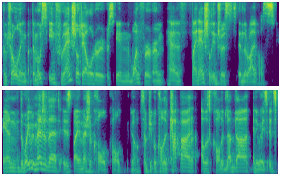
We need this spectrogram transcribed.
controlling, but the most influential shareholders in one firm have financial interests in the rivals. And the way we measure that is by a measure called called you know some people call it kappa, others call it lambda. Anyways, it's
